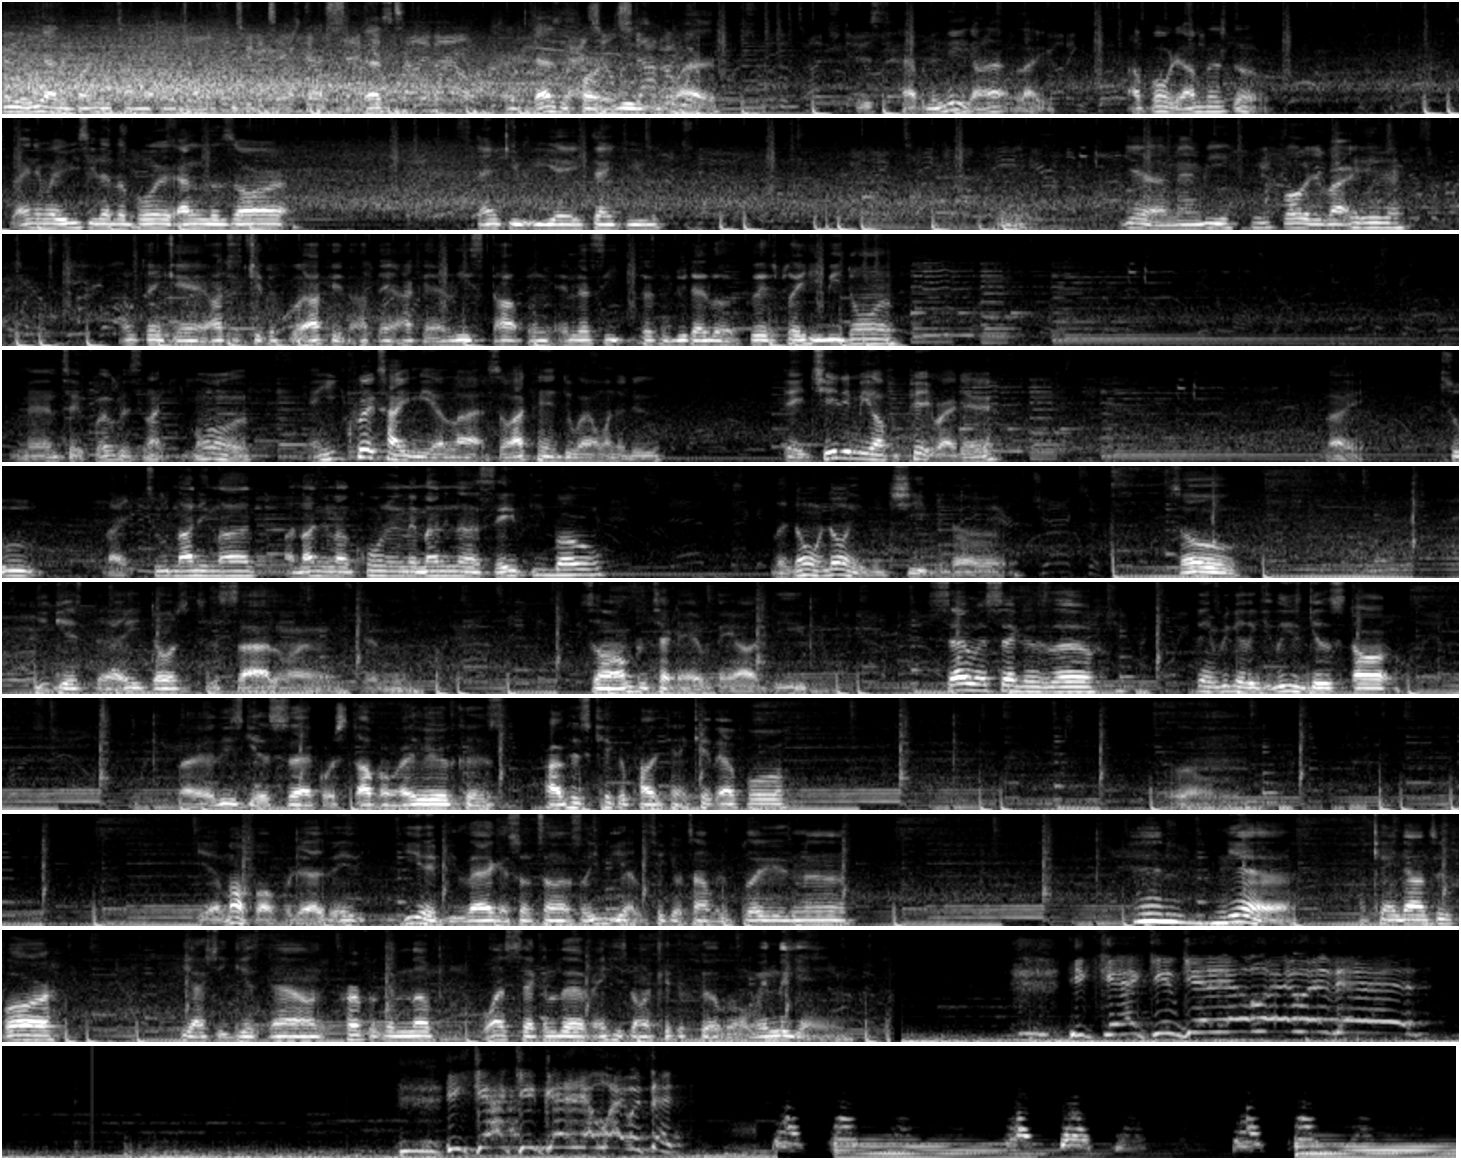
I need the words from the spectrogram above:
Yeah, we had to burn his time out. Dolphins going to take their second That's, timeout. that's the part of the reason why this happened to me. I, like, I folded. I messed up. But anyway, you see that little boy, Allen Lazard. Thank you, EA. Thank you. Yeah, man, we we folded right here. I'm thinking I just get the foot. I could, I think I can at least stop him unless he doesn't do that little glitch play he be doing. Man, take forever. It's like more, and he quicks hike me a lot, so I couldn't do what I want to do. They cheated me off a pit right there. Like two, like two ninety nine, a ninety nine corner and a ninety nine safety, bro. Like don't don't even cheat me, dog. So he gets that, he throws it to the sideline. So I'm protecting everything out deep. Seven seconds left. Think we gotta at least get a start. Like at least get a sack or stop him right here, cause probably his kicker probably can't kick that far. Um, yeah, my fault for that. He be lagging sometimes, so you be have to take your time with the plays, man. And yeah, I came down too far. He actually gets down perfect enough. One second left, and he's gonna kick the field goal and win the game. You can't keep getting away with it! You can't keep getting away with it!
